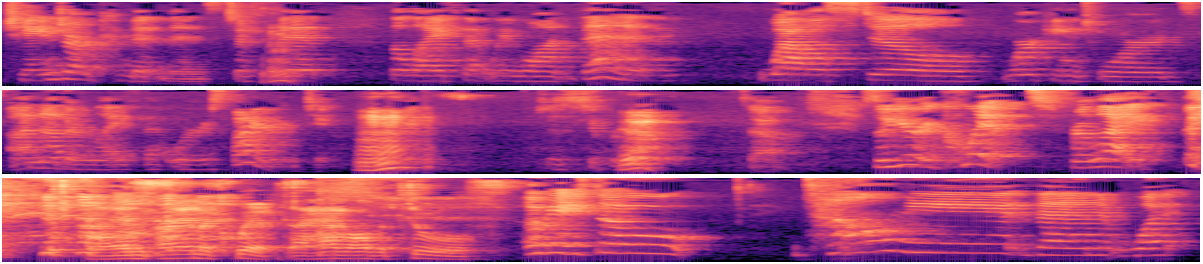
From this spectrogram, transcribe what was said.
change our commitments to fit the life that we want then while still working towards another life that we're aspiring to. Mhm. Right? Which is super Yeah. cool. So, so you're equipped for life. I am I am equipped. I have all the tools. okay, so tell me then what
